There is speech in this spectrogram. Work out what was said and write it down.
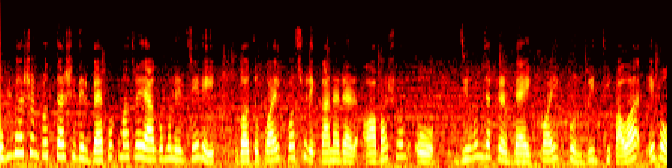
অভিবাসন প্রত্যাশীদের ব্যাপক মাত্রায় আগমনের জেনে গত কয়েক বছরে কানাডার আবাসন ও জীবনযাত্রার ব্যয় কয়েক গুণ বৃদ্ধি পাওয়া এবং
